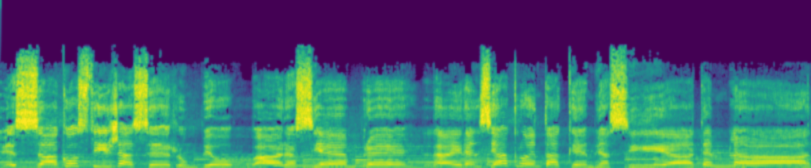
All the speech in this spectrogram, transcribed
Esa costilla se rompió para siempre, la herencia cruenta que me hacía temblar.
